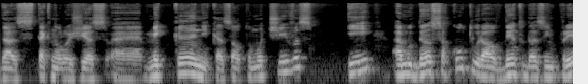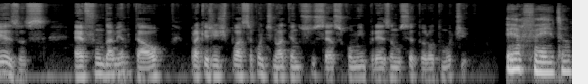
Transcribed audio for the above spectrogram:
das tecnologias é, mecânicas automotivas e a mudança cultural dentro das empresas é fundamental para que a gente possa continuar tendo sucesso como empresa no setor automotivo. Perfeito.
